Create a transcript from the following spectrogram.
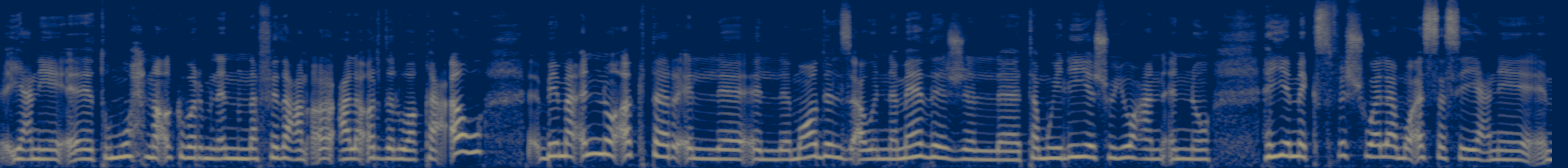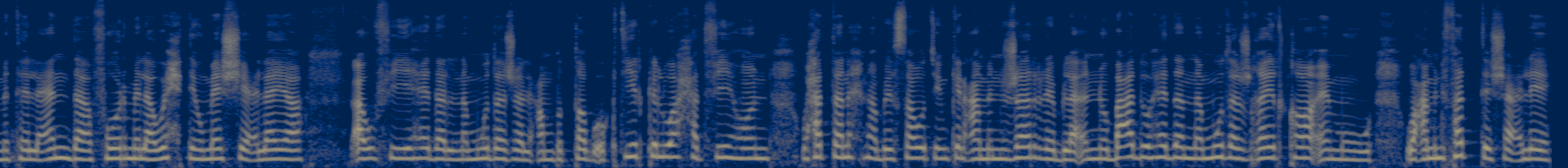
يعني طموحنا أكبر من إنه ننفذها على أرض الواقع. أو بما إنه أكثر ال models أو النماذج التمويلية شيوعا إنه هي mix فيش ولا مؤسسة يعني مثل عندها فورمولا وحدة وماشي عليها أو في هذا النموذج اللي عم بتطبقه كتير كل واحد فيهم وحتى نحن بصوت يمكن عم نجرب لأنه بعده هذا النموذج غير قائم. وعم نفتش عليه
